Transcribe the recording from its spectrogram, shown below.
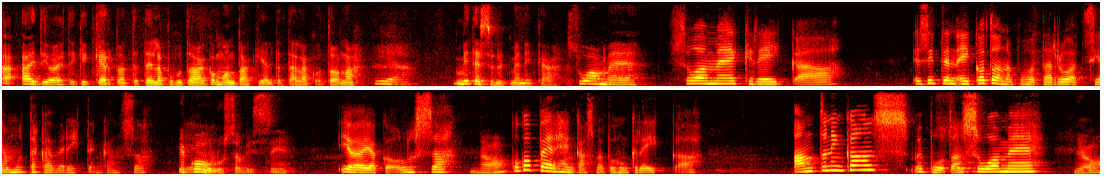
ä- äiti jo ehtikin kertoa, että teillä puhutaan aika montaa kieltä täällä kotona. Joo. Miten se nyt menikään? Suomea? Suomea, kreikkaa. Ja sitten ei kotona puhuta ruotsia, mutta kaveritten kanssa. Ja koulussa vissiin. Joo, ja koulussa. Joo. Koko perheen kanssa mä puhun kreikkaa. Antonin kanssa me puhutaan suomea. Joo.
